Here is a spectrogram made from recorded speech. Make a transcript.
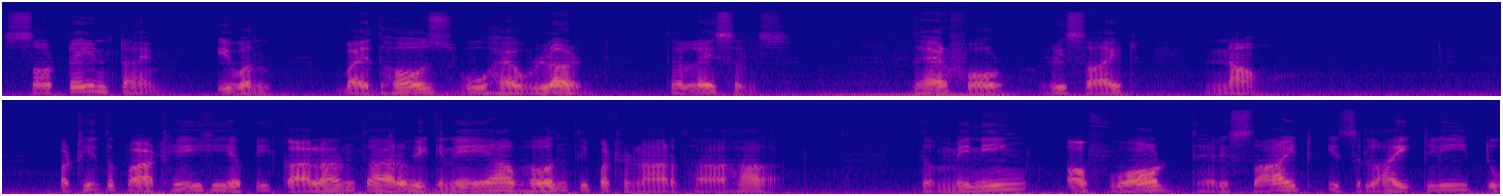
certain time even by those who have learned the lessons therefore recite now पठित पाठे ही अपि कालांतर विज्ञेया भवन्ति पठनार्थाः the meaning of what they recite is likely to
